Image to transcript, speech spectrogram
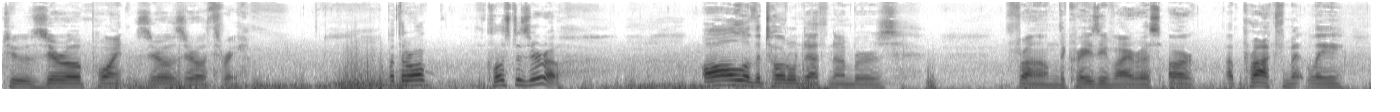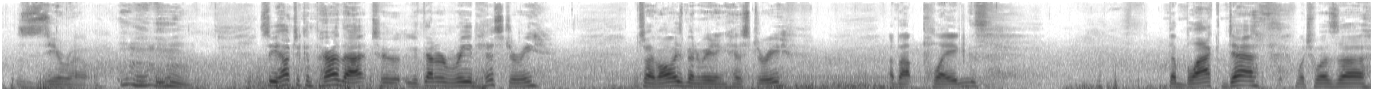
to 0.003. But they're all close to zero. All of the total death numbers from the crazy virus are approximately zero. So you have to compare that to, you've got to read history, which I've always been reading history about plagues. The Black Death, which was uh,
